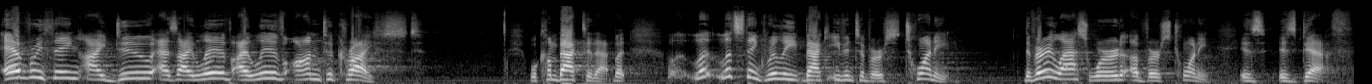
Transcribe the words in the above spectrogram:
Everything I do as I live, I live unto Christ. We'll come back to that. But let, us think really back even to verse 20. The very last word of verse 20 is, is death.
